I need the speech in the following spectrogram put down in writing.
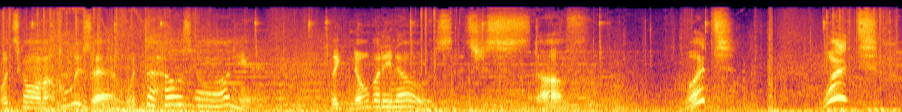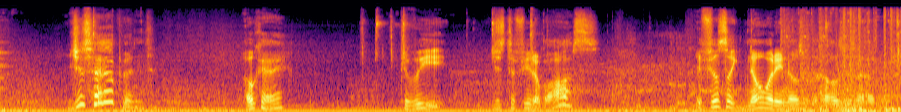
what's going on? Who is that? What the hell is going on here? Like, nobody knows. It's just stuff. What? What? Just happened. Okay. Did we just defeat a boss? It feels like nobody knows what the hell is happening.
